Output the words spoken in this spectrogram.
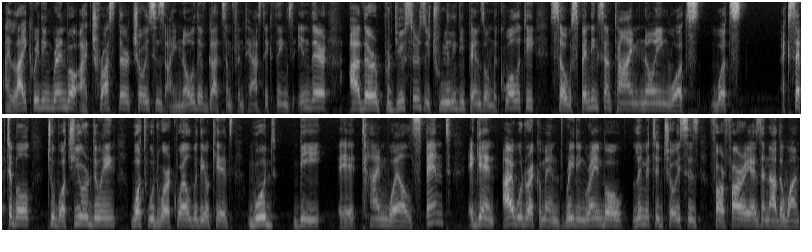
I like Reading Rainbow. I trust their choices. I know they've got some fantastic things in there. Other producers, it really depends on the quality. So spending some time knowing what's what's acceptable to what you're doing, what would work well with your kids, would be a time well spent. Again, I would recommend Reading Rainbow, limited choices. Farfaria is another one,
